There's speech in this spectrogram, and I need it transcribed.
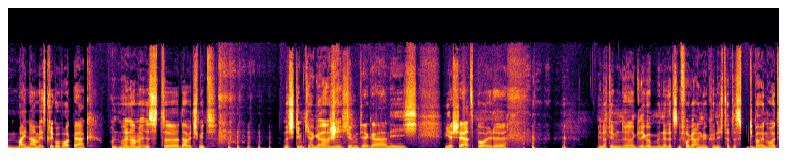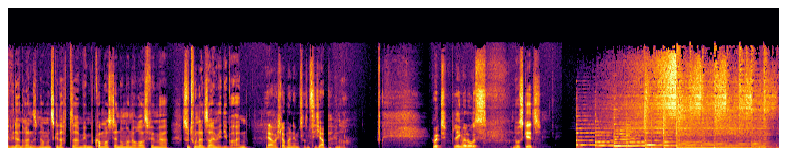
Mein Name ist Gregor Wortberg. Und mein Name ist äh, David Schmidt. das stimmt ja gar nicht. Stimmt ja gar nicht. Wir Scherzbolde. Je nachdem äh, Gregor in der letzten Folge angekündigt hat, dass die beiden heute wieder dran sind, haben wir uns gedacht, äh, wir kommen aus der Nummer noch raus, wenn wir so tun, als seien wir die beiden. Ja, aber ich glaube, man nimmt es uns nicht ab. Genau. Gut, legen wir los. Los geht's.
